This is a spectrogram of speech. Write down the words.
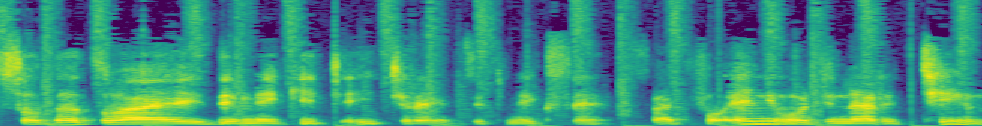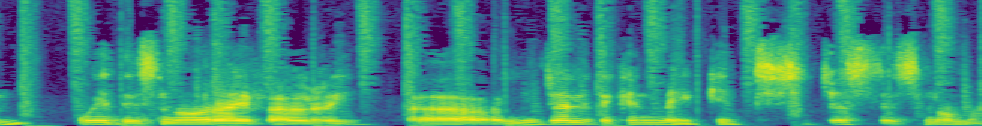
So that's why they make it eight ranks. It makes sense. But for any ordinary team where there's no rivalry, uh, usually they can make it just as normal,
